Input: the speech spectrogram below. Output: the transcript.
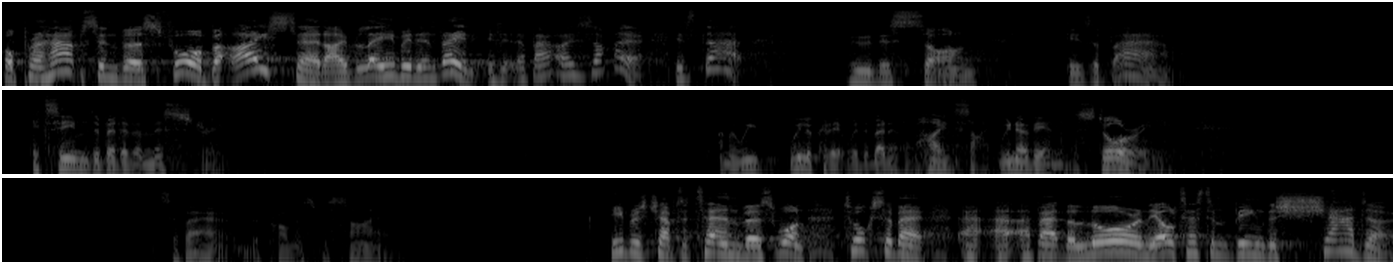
or perhaps in verse 4, but I said, I've labored in vain. Is it about Isaiah? Is that who this song is about? It seems a bit of a mystery. I mean, we, we look at it with the benefit of hindsight. We know the end of the story. It's about the promised Messiah. Hebrews chapter 10, verse 1, talks about, uh, uh about the law and the Old Testament being the shadow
